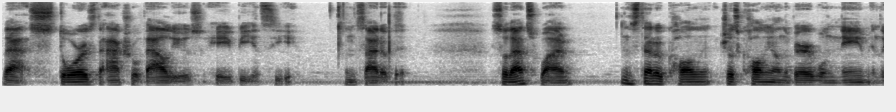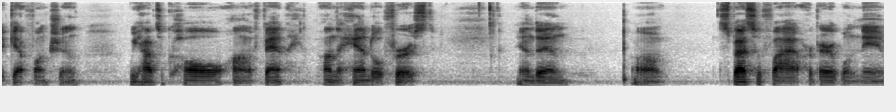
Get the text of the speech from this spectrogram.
that stores the actual values a, b, and c inside of it. So that's why instead of calling just calling on the variable name in the get function, we have to call on, on the handle first and then um, specify our variable name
